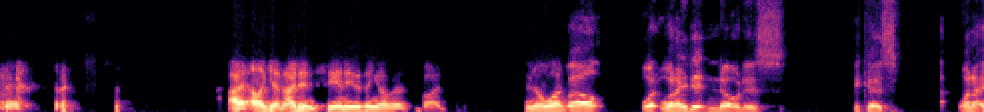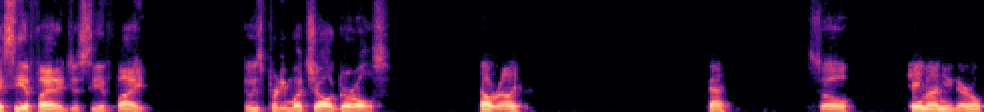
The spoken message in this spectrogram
I again, I didn't see anything of it, but you know what? Well, what what I didn't notice because when I see a fight, I just see a fight. It was pretty much all girls. Oh, really? Okay. So, shame on you, girls.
